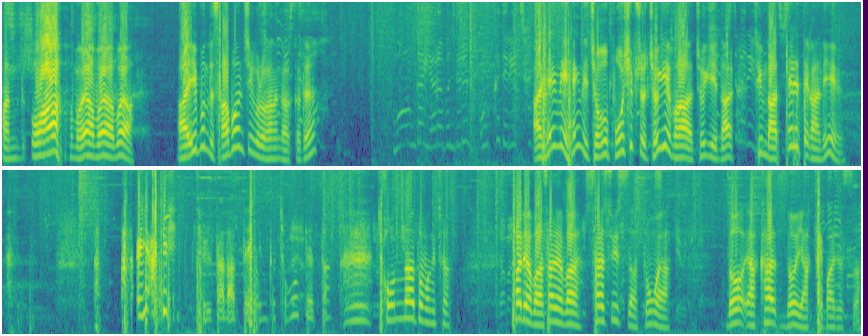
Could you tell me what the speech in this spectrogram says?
반, 와, 뭐야, 뭐야, 뭐야. 아, 이분들 4번 찍으러 가는 것 같거든? 아, 행님, 행님, 저거 보십시오. 저기 봐, 저기, 나, 지금 나 때릴 때가 아니. 아이, 둘다 나 때린다. 저거 됐다. 존나 도망쳐. 사려봐, 사려봐. 살 수 있어, 동호야. 너 약하, 너 약해 빠졌어.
